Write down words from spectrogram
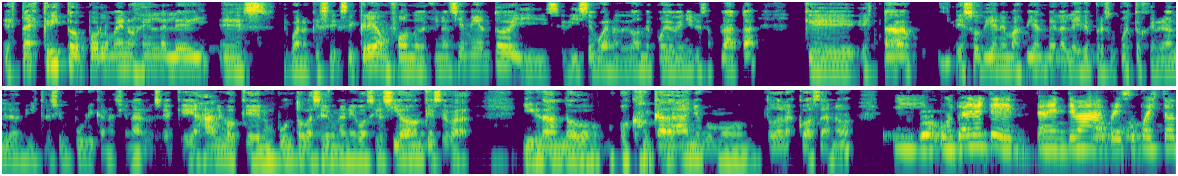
está escrito por lo menos en la ley es, bueno, que se, se, crea un fondo de financiamiento y se dice, bueno, de dónde puede venir esa plata, que está, eso viene más bien de la ley de presupuesto general de la Administración Pública Nacional, o sea que es algo que en un punto va a ser una negociación que se va a ir dando un poco cada año como todas las cosas, ¿no? Y puntualmente también tema presupuesto,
